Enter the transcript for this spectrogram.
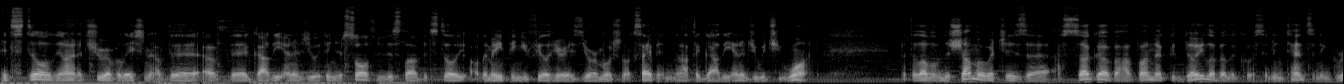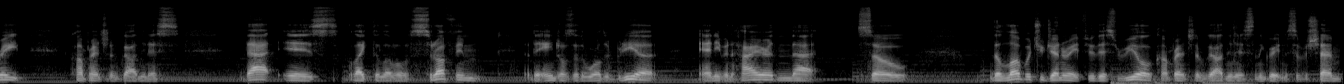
it's still not a true revelation of the of the godly energy within your soul through this love. It's still the main thing you feel here is your emotional excitement, not the godly energy which you want. But the level of neshama, which is a saga v'havana gedoyla belikus, an intense and a great comprehension of godliness, that is like the level of srafim, the angels of the world of bria, and even higher than that. So the love which you generate through this real comprehension of godliness and the greatness of Hashem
